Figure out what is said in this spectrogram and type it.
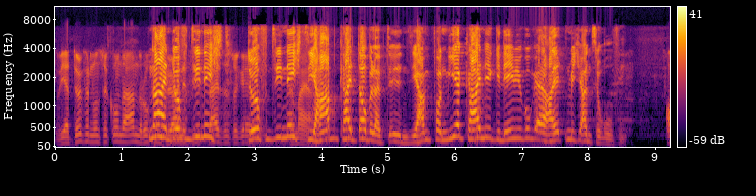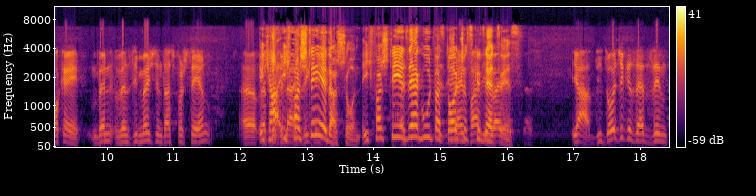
Wir dürfen unsere Kunden anrufen. Nein, dürfen Sie nicht. zu geben. Dürfen Sie nicht. Sie haben kein Doppel-Opt-in. Sie haben von mir keine Genehmigung erhalten, mich anzurufen. Okay, wenn, wenn Sie möchten das verstehen. Äh, Ich, ich verstehe das schon. Ich verstehe sehr gut, was deutsches Fall, Gesetz weiß ist. Ja, die deutsche Gesetze sind,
